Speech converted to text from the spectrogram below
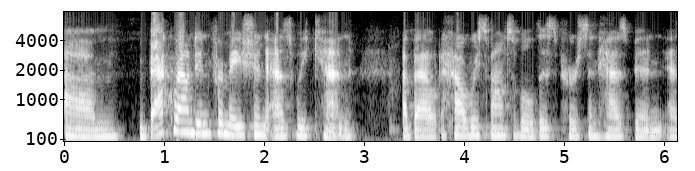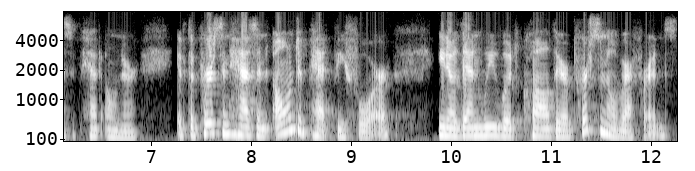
um, background information as we can about how responsible this person has been as a pet owner. If the person hasn't owned a pet before, you know, then we would call their personal reference.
